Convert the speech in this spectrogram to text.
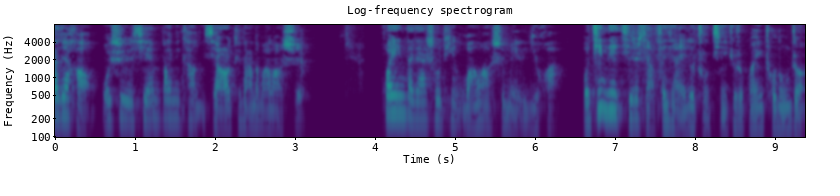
大家好，我是西安邦尼康小儿推拿的王老师，欢迎大家收听王老师每日一话。我今天其实想分享一个主题，就是关于抽动症。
